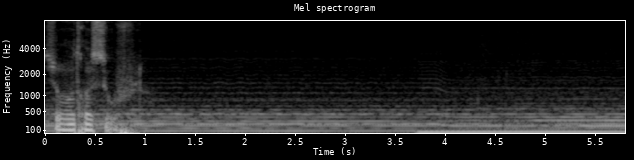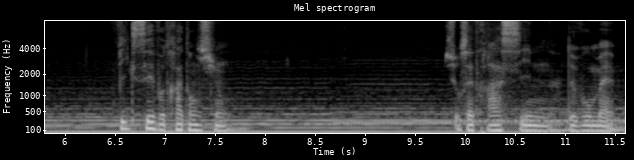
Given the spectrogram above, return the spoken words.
sur votre souffle. Fixez votre attention sur cette racine de vous-même.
